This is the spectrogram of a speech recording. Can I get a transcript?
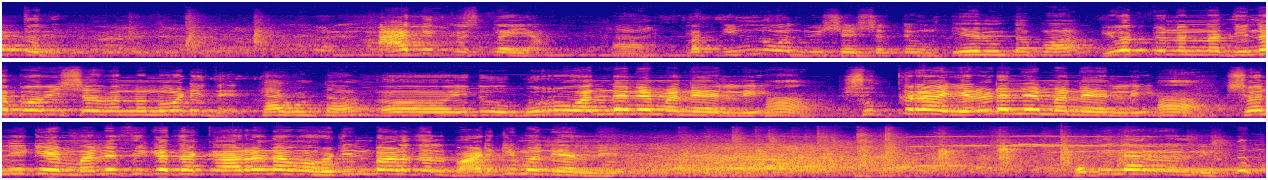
ಆಗ್ತದೆ. ಹಾಗೆ ಕೃಷ್ಣಯ್ಯ. ಮತ್ತೆ ಇನ್ನೂ ಒಂದು ವಿಶೇಷತೆ ಉಂಟು. ಏನುಂಟಪ್ಪ? ಇವತ್ತು ನನ್ನ ದಿನ ಭವಿಷ್ಯವನ್ನು ನೋಡಿದೆ. ಹೇಗುಂಟ? ಆ, ಇದು ಗುರು ಒಂದನೇ ಮನೆಯಲ್ಲಿ ಶುಕ್ರ ಎರಡನೇ ಮನೆಯಲ್ಲಿ ಶನಿಗೆ ಮನೆ ಸಿಗದ ಕಾರಣ ಹೊಟ್ಟಿನ ಬಾಳದಲ್ಲಿ ಬಾಡಿಗೆ ಮನೆಯಲ್ಲಿ. ಹದಿನಾರರಲ್ಲಿ ಅಂದ್ರೆ,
